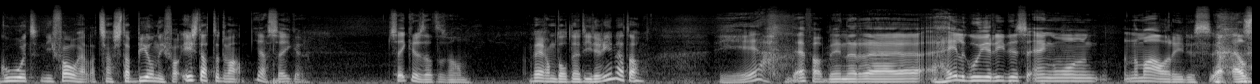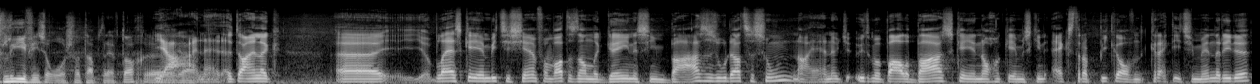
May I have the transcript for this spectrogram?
goed niveau hebben, zo'n stabiel niveau. Is dat te dwan? ja, zeker. Zeker is dat het wel. Waarom doet net iedereen dat dan? Ja, daarvan ben er eh, hele goede rieders en gewoon normale rieders. Ja, Els lief is oors wat dat betreft, toch? Eh, ja, en eh, uiteindelijk eh je op les kun je een beetje zien van wat is dan de gain zien basis hoe dat seizoen. Nou ja, en uit, je- uit een bepaalde basis kun je nog een keer misschien extra pieken of krijgt ietsje minder rieden.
